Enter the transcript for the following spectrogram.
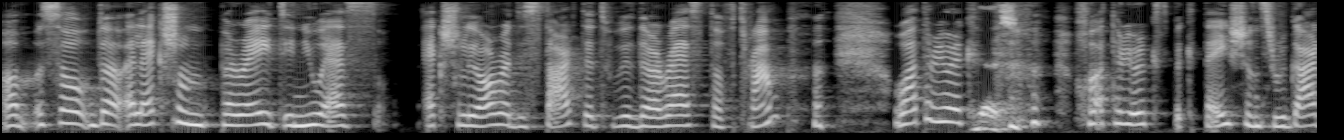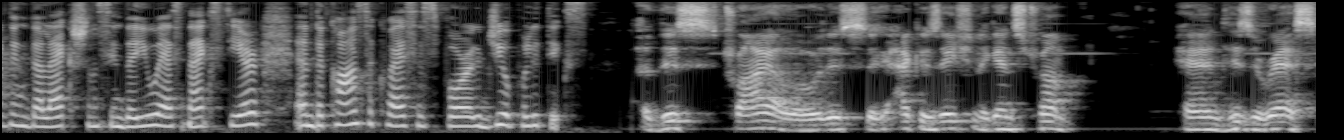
Um, so the election parade in U.S. actually already started with the arrest of Trump. what are your yes. what are your expectations regarding the elections in the U.S. next year and the consequences for geopolitics? Uh, this trial or this accusation against Trump and his arrest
